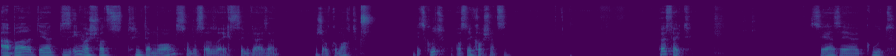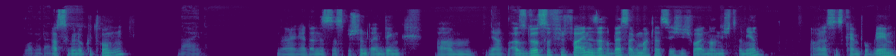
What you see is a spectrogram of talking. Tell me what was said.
Aber der diese Ingwer-Shots trinkt er morgens und das soll so extrem geil sein. Hab ich auch gemacht. Geht's gut, außer den Kopfschmerzen. Perfekt. Sehr, sehr gut. Wollen wir dann. Hast du genug getrunken? Nein. Nein, ja, dann ist das bestimmt ein Ding. Ähm, ja, also du hast auf jeden Fall eine Sache besser gemacht als ich. Ich wollte noch nicht trainieren, aber das ist kein Problem.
